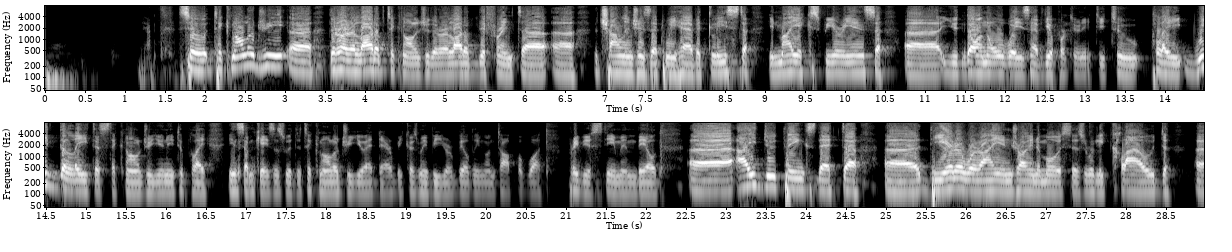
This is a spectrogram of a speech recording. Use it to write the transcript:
yeah. So technology, uh, there are a lot of technology. There are a lot of different uh, uh, challenges that we have. At least in my experience, uh, you don't always have the opportunity to play with the latest technology. You need to play, in some cases, with the technology you had there because maybe you're building on top of what previous team and built. Uh, I do think that uh, the area where I enjoy the most is really cloud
